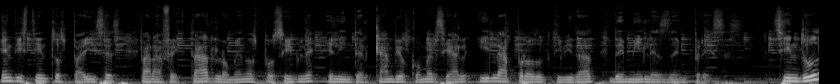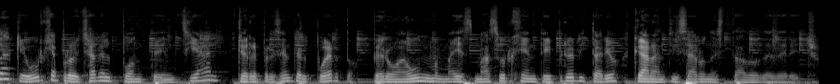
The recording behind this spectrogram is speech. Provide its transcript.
en distintos países para afectar lo menos posible el intercambio comercial y la productividad de miles de empresas. Sin duda que urge aprovechar el potencial que representa el puerto, pero aún es más urgente y prioritario garantizar un Estado de Derecho.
